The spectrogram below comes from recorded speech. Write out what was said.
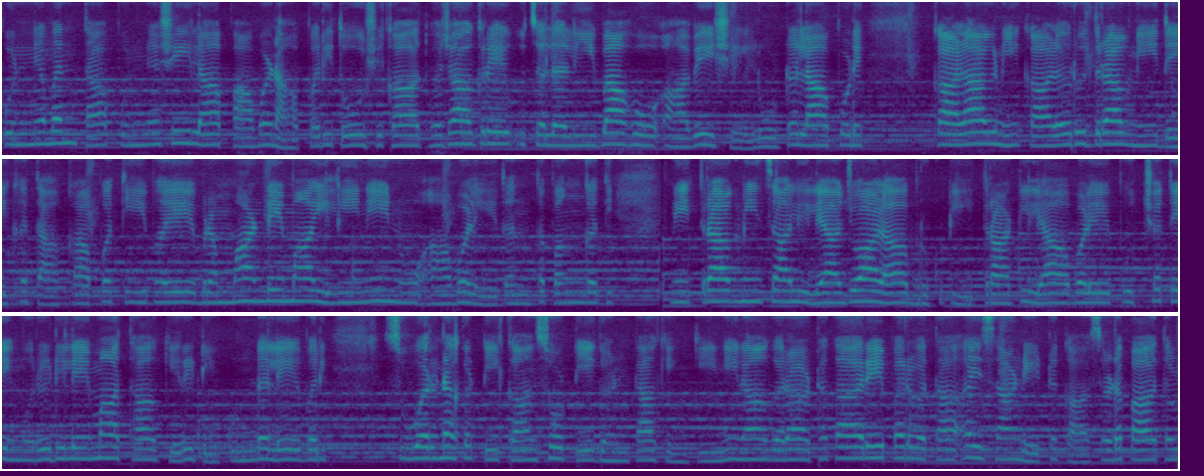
पुण्यवंता पुण्यशीला पावणा परितोषिका ध्वजाग्रे उचलली बाहो आवेशे लोटला पुढे। काळाग्नी काळरुद्राग्नी देखता कापती भये ब्रह्मांडे माईली नेनू आवळे दंतपंगती। नेत्राग्नी चालिल्या ज्वाळा भ्रुकुटी त्राटिल्या वळे पुच्छते मुरडिले माथा किरीटी कुंडले बरी। सुवर्णकटी कांसोटी घंटा किंकी निनागरा ठकारे पर्वता ऐसा नेटका सडपातळू।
